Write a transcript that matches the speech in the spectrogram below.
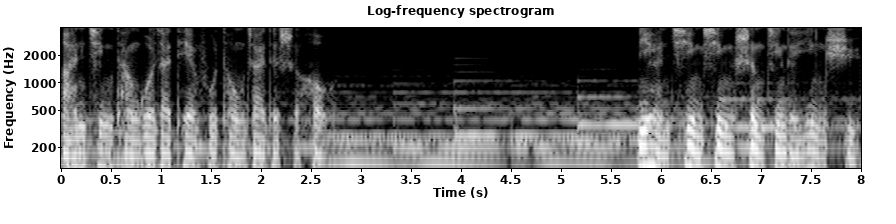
安静躺卧在天父同在的时候，你很庆幸圣经的应许，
